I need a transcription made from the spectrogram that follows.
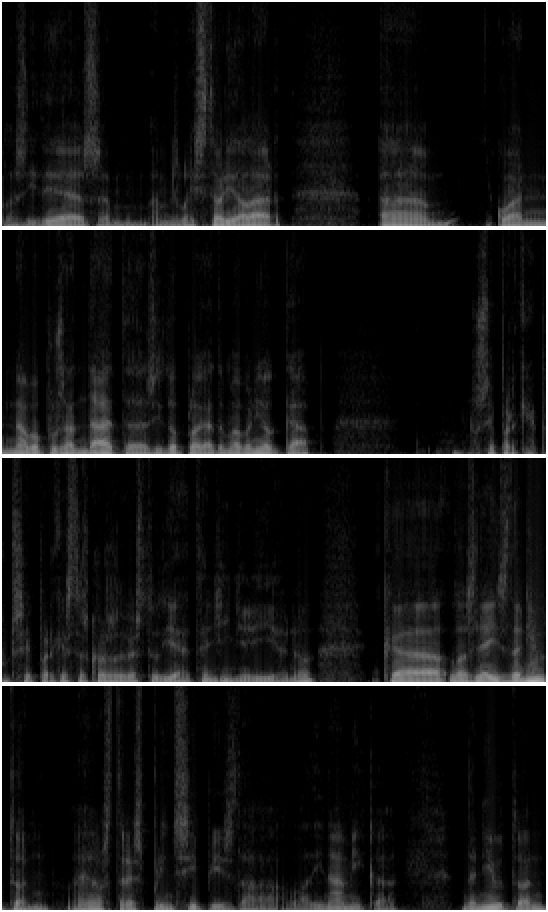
les idees amb, amb la història de l'art, eh, quan anava posant dates i tot plegat em va venir al cap no sé per què, potser per aquestes coses d'haver estudiat enginyeria, no? que les lleis de Newton, eh, els tres principis de la dinàmica de Newton,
